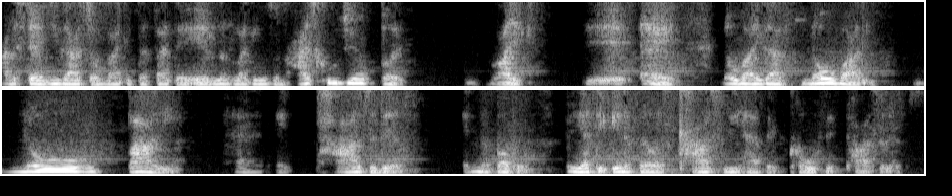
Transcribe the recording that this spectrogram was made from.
I understand you guys don't like it, the fact that it looked like it was in a high school gym, but like, it, hey, nobody got nobody, nobody had a positive in the bubble, but yet the NFL is constantly having COVID positives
